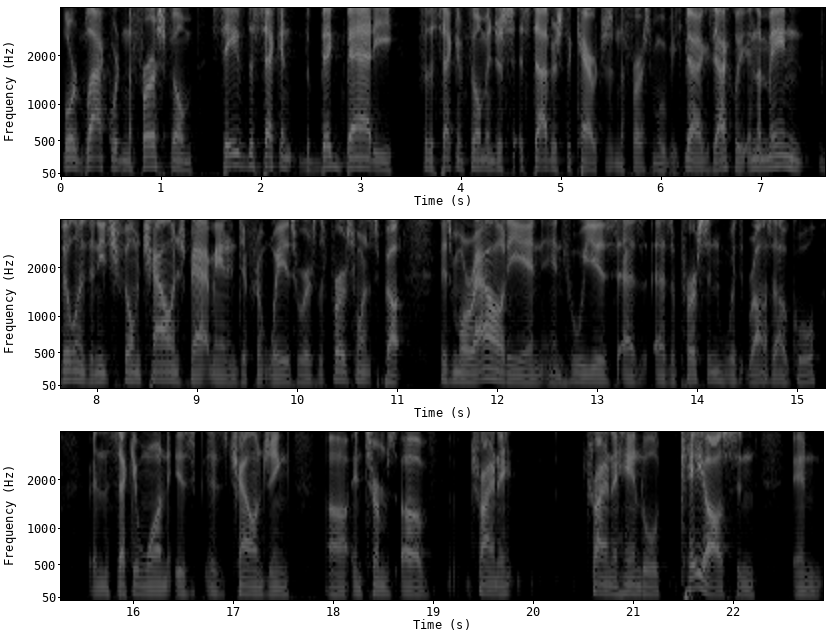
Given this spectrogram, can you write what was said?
Lord Blackwood in the first film save the second the big baddie for the second film and just establish the characters in the first movie. Yeah, exactly. And the main villains in each film challenge Batman in different ways. Whereas the first one's about his morality and, and who he is as as a person with Ra's al Ghul, and the second one is is challenging uh, in terms of trying to trying to handle chaos and and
